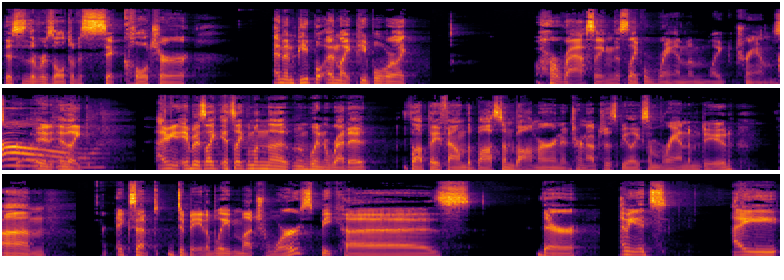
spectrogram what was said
this is the result of a sick culture and then people and like people were like harassing this like random like trans girl. And- and, like i mean it was like it's like when the when reddit thought they found the boston bomber and it turned out to just be like some random dude um except debatably much worse because they're i mean it's i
